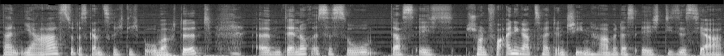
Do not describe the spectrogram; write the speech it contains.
dann ja, hast du das ganz richtig beobachtet. Ähm, dennoch ist es so, dass ich schon vor einiger Zeit entschieden habe, dass ich dieses Jahr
